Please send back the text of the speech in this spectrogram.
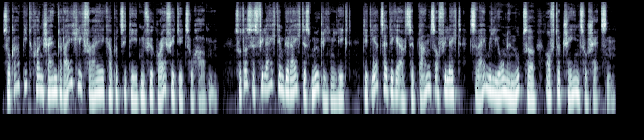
Sogar Bitcoin scheint reichlich freie Kapazitäten für Graffiti zu haben so dass es vielleicht im Bereich des Möglichen liegt, die derzeitige Akzeptanz auf vielleicht zwei Millionen Nutzer auf der Chain zu schätzen,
